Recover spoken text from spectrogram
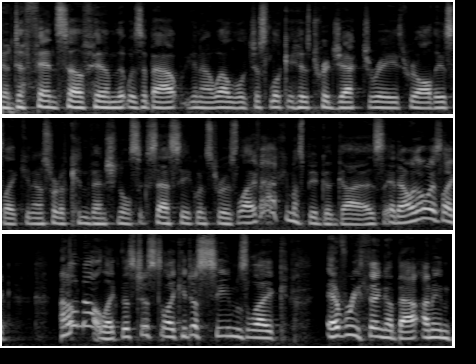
know defense of him that was about you know well we'll just look at his trajectory through all these like you know sort of conventional success sequence through his life. Ah, he must be a good guy. And I was always like, I don't know, like this just like he just seems like everything about. I mean.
